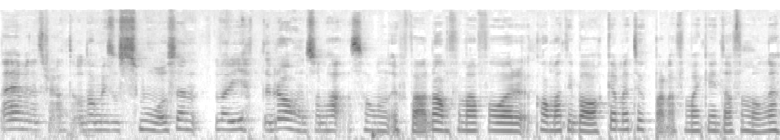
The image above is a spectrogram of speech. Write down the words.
Nej men det tror jag inte. Och de är så små. Och sen var det jättebra hon som, som uppfödde dem. För man får komma tillbaka med tupparna. För man kan inte ha för många.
